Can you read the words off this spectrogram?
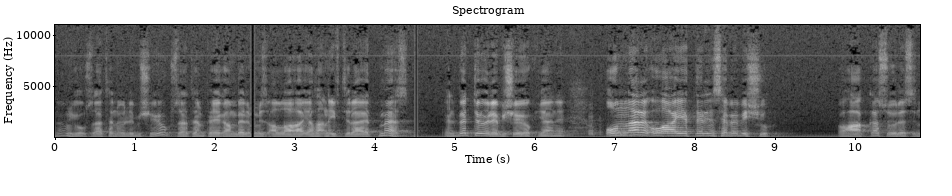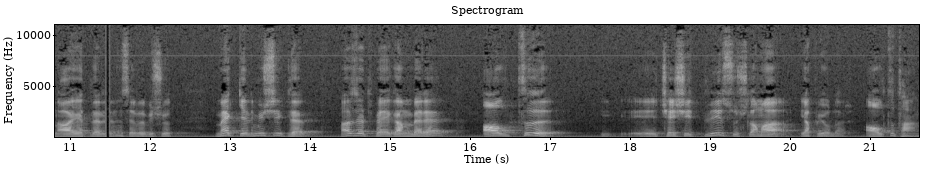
Tamam, yok zaten öyle bir şey yok. Zaten peygamberimiz Allah'a yalan iftira etmez. Elbette öyle bir şey yok yani. Onlar o ayetlerin sebebi şu. O Hakka suresinin ayetlerinin sebebi şu. Mekkeli müşrikler Hazreti Peygamber'e altı e, çeşitli suçlama yapıyorlar. Altı tane.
